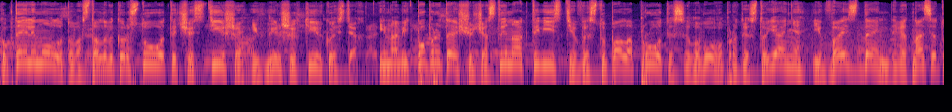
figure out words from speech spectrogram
Коктейлі Молотова стали використовувати частіше і в більших кількостях. І навіть попри те, що частина активістів виступала проти силового протистояння, і весь день 19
